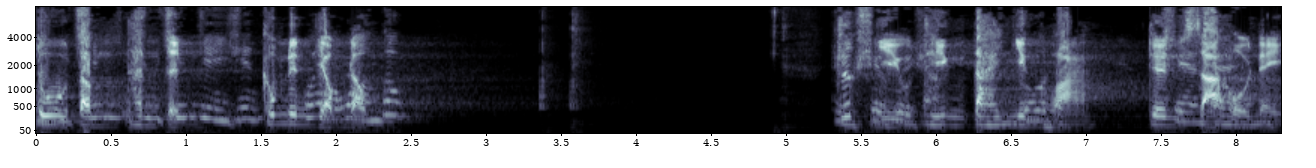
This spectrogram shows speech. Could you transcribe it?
tu tâm thanh tịnh không nên vọng động rất nhiều thiên tai nhân họa trên xã hội này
